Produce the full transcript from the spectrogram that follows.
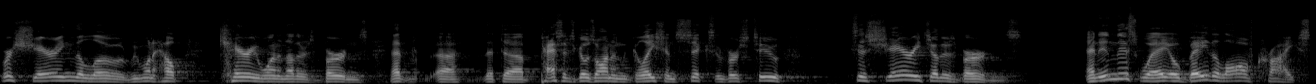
we're sharing the load. We want to help carry one another's burdens. That, uh, that uh, passage goes on in Galatians 6 and verse 2. It says, Share each other's burdens. And in this way, obey the law of Christ.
